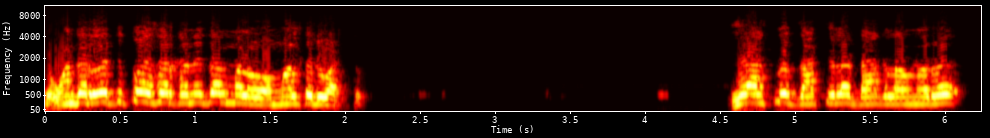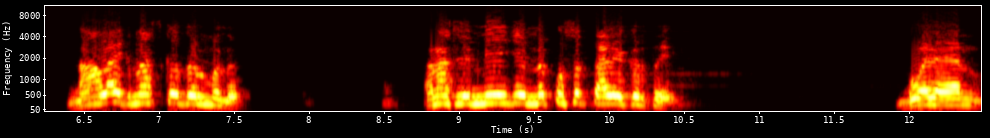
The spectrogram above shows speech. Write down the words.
वंधारला ते तुझ्यासारखा नाही चाल मला मला तरी वाटतं. हे असलं जातीला डाग लावणार नालायक नास्क जन्मल. आणि असले मी जे नपुसक टाळे करतय. गोळ्यान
